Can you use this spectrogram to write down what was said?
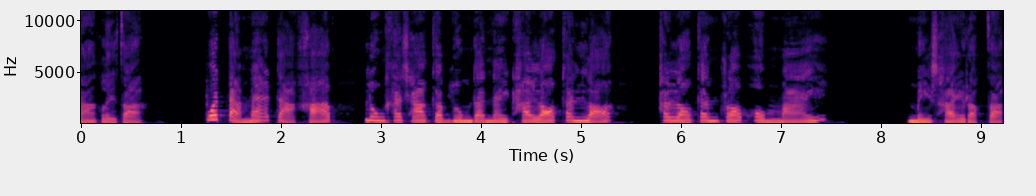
มากเลยจ้ะ ว่าแต่แม่จ๋าครับ ลุงคาชากับลุงดานในยทะเลาะกันเหรอ ทะเลาะกันเพราะผมไหม ไม่ใช่หรอกจ้ะ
